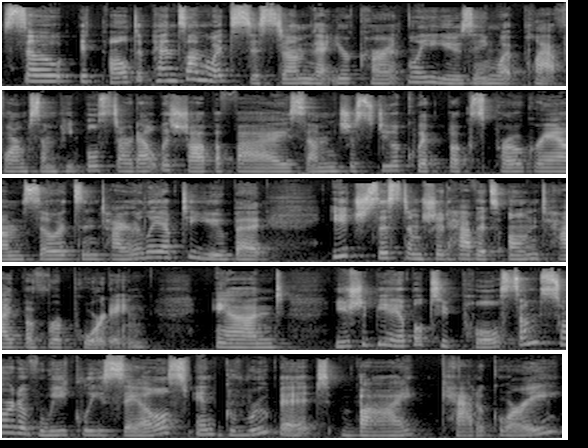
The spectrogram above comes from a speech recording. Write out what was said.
So it all depends on what system that you're currently using, what platform. Some people start out with Shopify, some just do a QuickBooks program. So it's entirely up to you, but each system should have its own type of reporting. And you should be able to pull some sort of weekly sales and group it by category.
